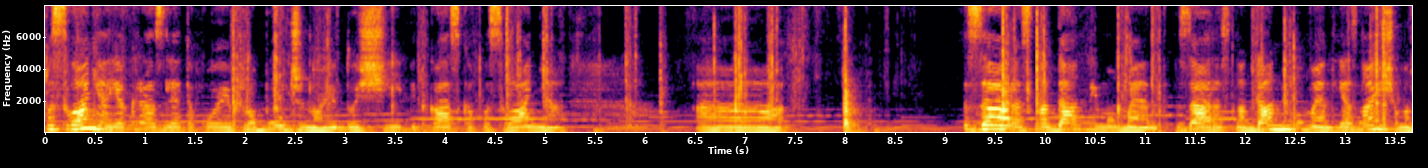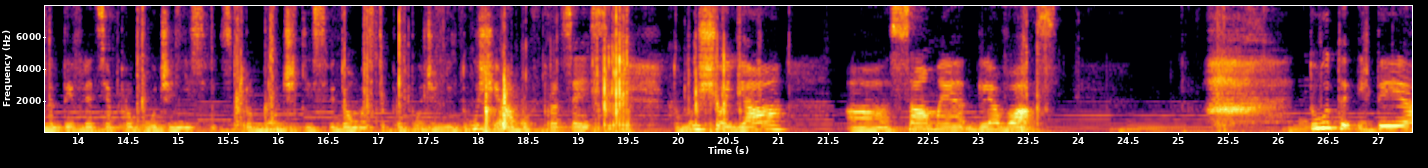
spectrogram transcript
Послання якраз для такої пробудженої душі, підказка, послання. Зараз, на даний момент, зараз, на даний момент, я знаю, що мене дивляться пробуджені, пробуджені свідомості, пробуджені душі або в процесі. Тому що я а, саме для вас. Тут іде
